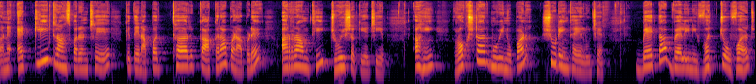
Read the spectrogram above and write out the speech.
અને એટલી ટ્રાન્સપરન્ટ છે કે તેના પથ્થર, કાંકરા પણ આપણે આરામથી જોઈ શકીએ છીએ. અહીં રોકસ્ટાર મૂવીનું પણ શૂટિંગ થયેલું છે. બેતાબ વેલીની વચ્ચોવચ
